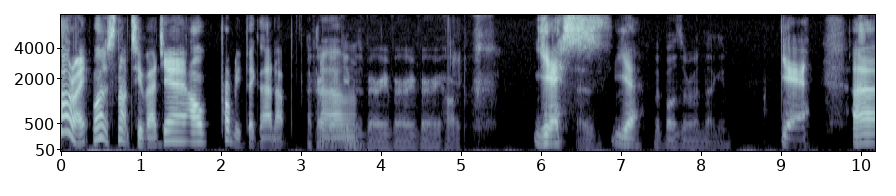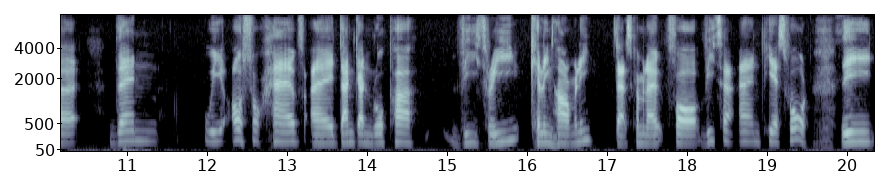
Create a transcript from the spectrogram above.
all right. Well, it's not too bad. Yeah, I'll probably pick that up. I've heard that game Uh, is very, very, very hard. Yes. Is- Yeah. the buzz around that game. Yeah. Uh, then we also have a Danganronpa V3 Killing Harmony that's coming out for Vita and PS4. Yes. The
